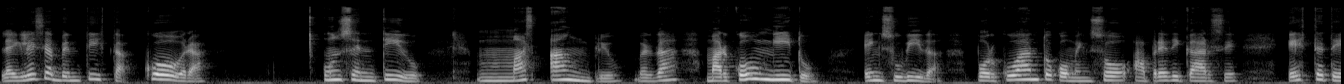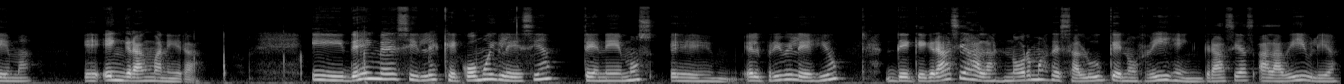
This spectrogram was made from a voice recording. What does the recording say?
la iglesia adventista cobra un sentido más amplio, ¿verdad? Marcó un hito en su vida por cuanto comenzó a predicarse este tema eh, en gran manera. Y déjenme decirles que como iglesia tenemos eh, el privilegio de que gracias a las normas de salud que nos rigen, gracias a la Biblia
